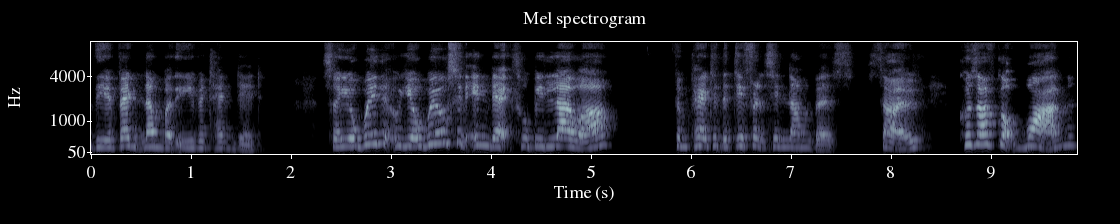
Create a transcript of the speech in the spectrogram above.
the event number that you've attended. So your win, your Wilson index will be lower compared to the difference in numbers. So because I've got one,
